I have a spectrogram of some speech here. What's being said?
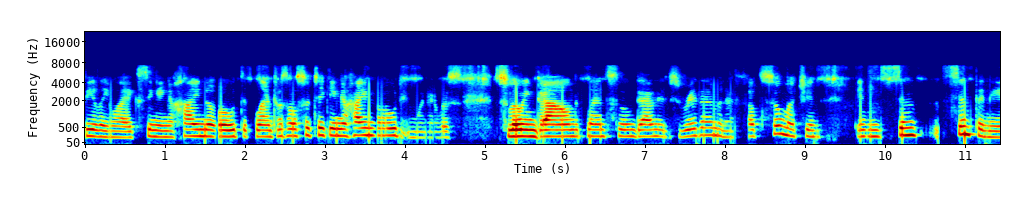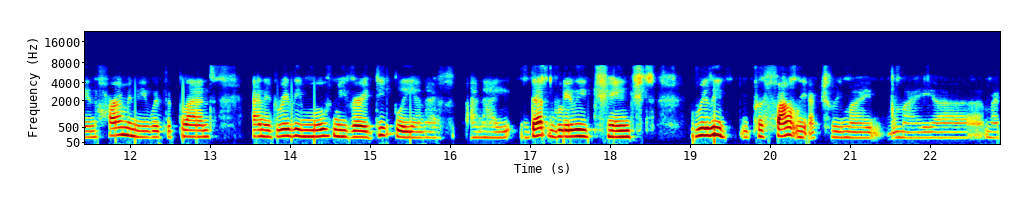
feeling like singing a high note the plant was also taking a high note. And when i was slowing down the plant slowed down its rhythm. And i felt so much in in symphony and harmony with the plant and it really moved me very deeply and i and i that really changed really profoundly actually my my uh, my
